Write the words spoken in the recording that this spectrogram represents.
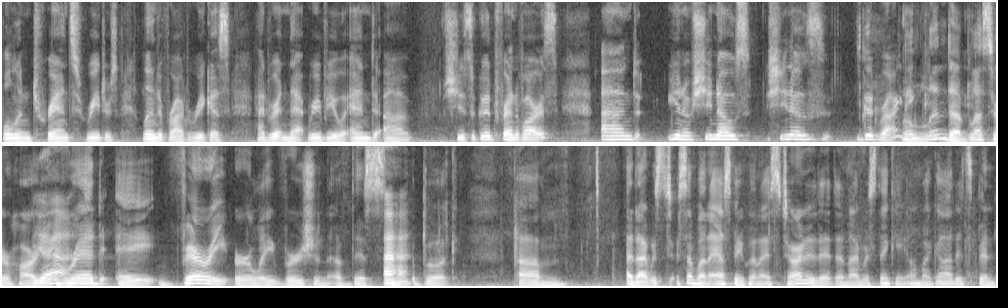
will entrance readers. Linda Rodriguez had written that review, and uh, she's a good friend of ours. And, you know, she knows, she knows good writing. Well, Linda, bless her heart, Yeah. read a very early version of this Uh-huh. book. Um, and I was someone asked me when I started it, and I was thinking, oh my God, it's been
